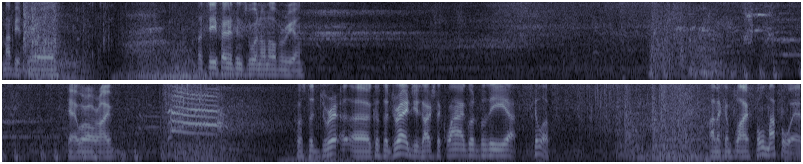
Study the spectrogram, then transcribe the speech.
Might be a draw. Let's see if anything's going on over here. Okay, we're alright. Because the, uh, the dredge is actually quite a good bloody uh, killer. And I can fly full map away.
